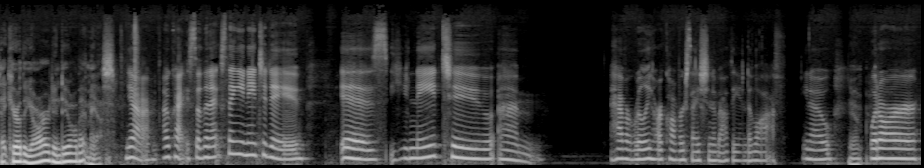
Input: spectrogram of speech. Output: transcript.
take care of the yard and do all that mess. Yeah. Okay. So the next thing you need to do is you need to um, have a really hard conversation about the end of life. You know, yeah. what are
